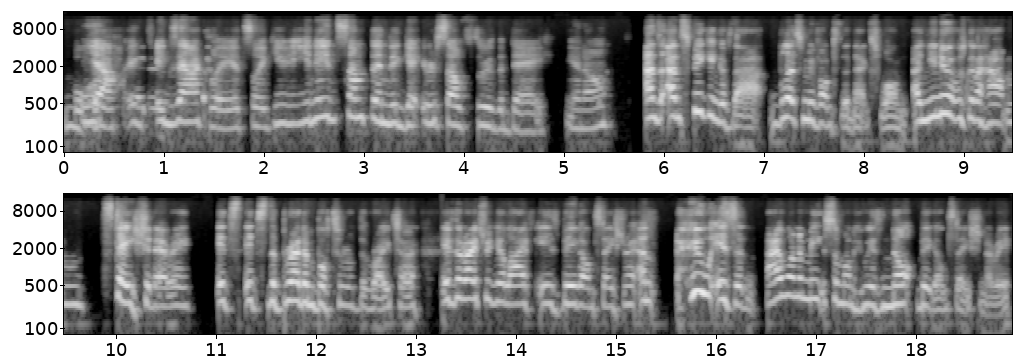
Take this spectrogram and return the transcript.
More. Yeah, exactly. It's like you you need something to get yourself through the day, you know. And and speaking of that, let's move on to the next one. And you knew it was going to happen. Stationery. It's it's the bread and butter of the writer. If the writer in your life is big on stationery, and who isn't? I want to meet someone who is not big on stationery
